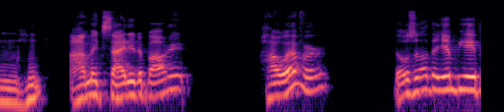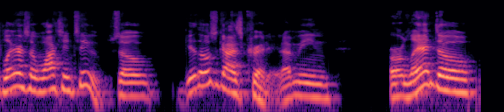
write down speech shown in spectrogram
Mm-hmm. I'm excited about it. However, those other NBA players are watching too. So give those guys credit. I mean, Orlando,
